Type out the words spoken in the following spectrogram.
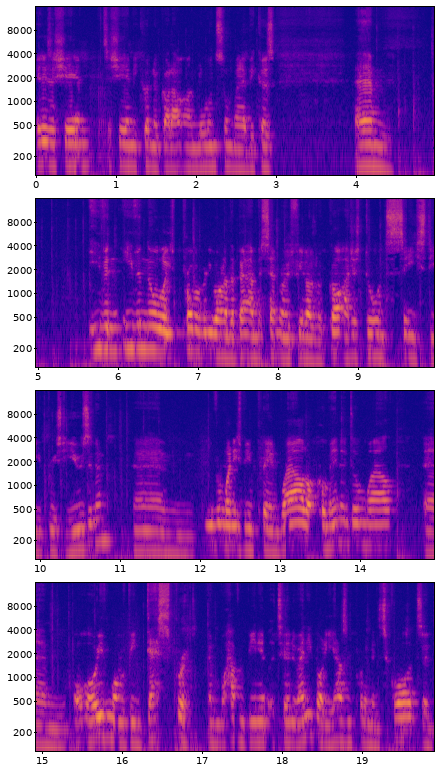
it is a shame. It's a shame he couldn't have got out on loan somewhere because um, even even though he's probably one of the better centre midfielders we've got, I just don't see Steve Bruce using him. Um, even when he's been playing well or come in and done well, um, or, or, even when we've been desperate and we haven't been able to turn to anybody, he hasn't put him in squads. And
